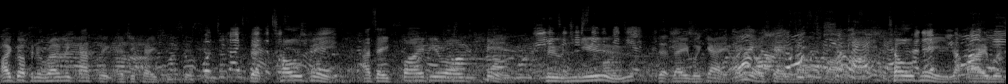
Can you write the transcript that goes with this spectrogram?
I grew up in a Roman Catholic education system that told me, as a five-year-old kid who knew that they were gay, I knew I was gay when I was five. Told me that I was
